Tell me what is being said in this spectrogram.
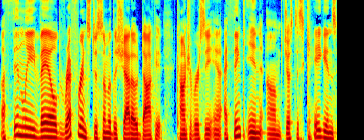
a thinly veiled reference to some of the shadow docket controversy. And I think in um, Justice Kagan's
